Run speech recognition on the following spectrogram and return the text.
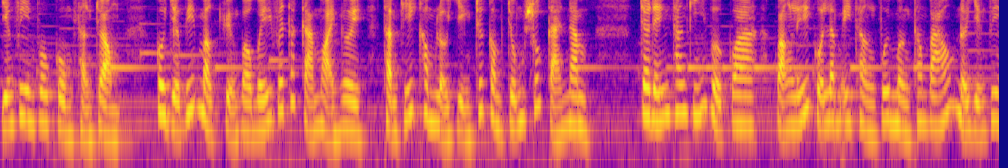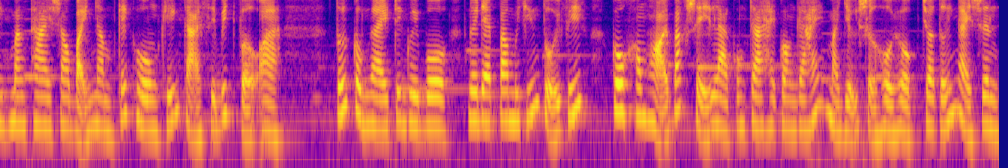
diễn viên vô cùng thận trọng. Cô giữ bí mật chuyện bầu bí với tất cả mọi người, thậm chí không lộ diện trước công chúng suốt cả năm. Cho đến tháng 9 vừa qua, quản lý của Lâm Y Thần vui mừng thông báo nữ diễn viên mang thai sau 7 năm kết hôn khiến cả Cbiz vỡ òa. Tối cùng ngày trên Weibo, người đẹp 39 tuổi viết, cô không hỏi bác sĩ là con trai hay con gái mà giữ sự hồi hộp cho tới ngày sinh.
